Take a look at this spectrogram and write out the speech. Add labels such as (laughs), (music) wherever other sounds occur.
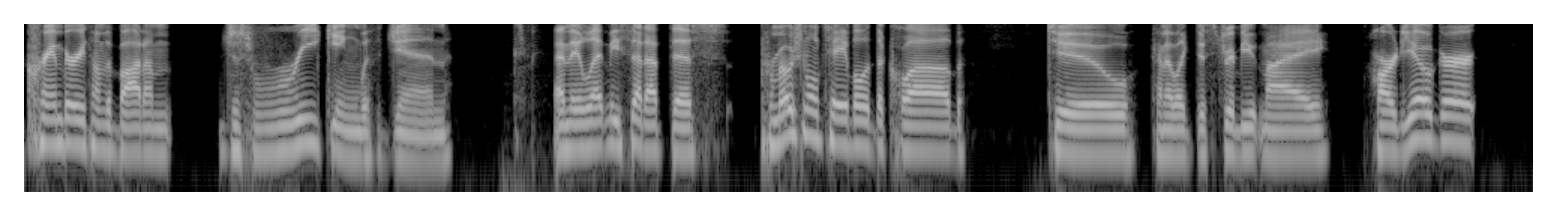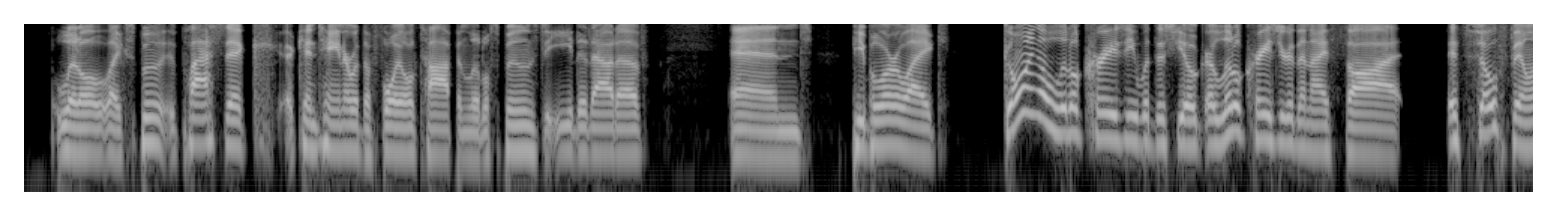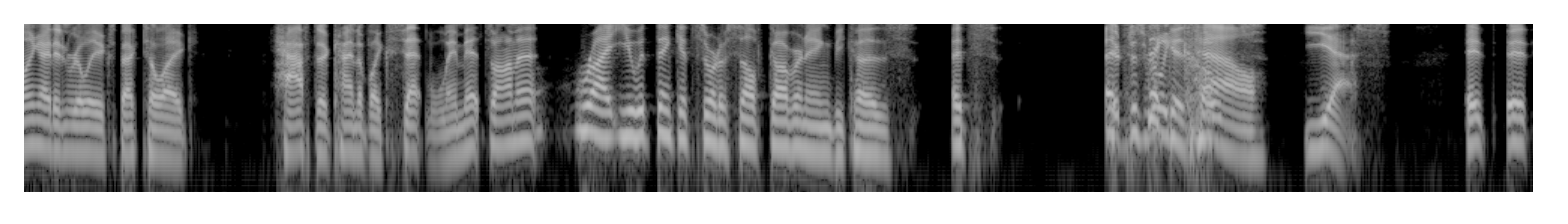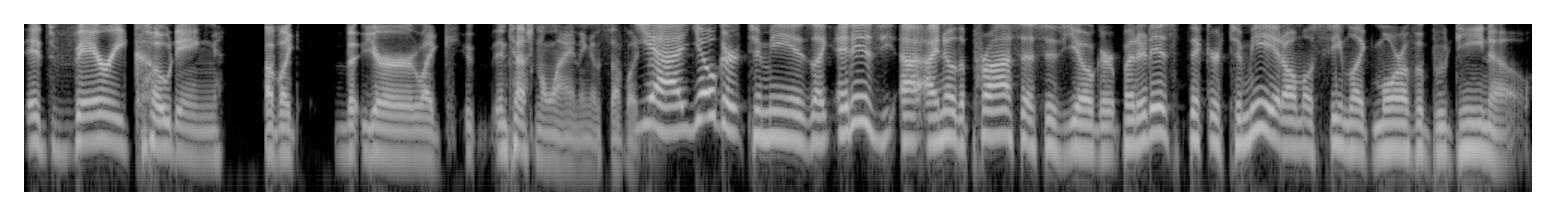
cranberries on the bottom, just reeking with gin. And they let me set up this promotional table at the club to kind of like distribute my hard yogurt little like spoon plastic container with a foil top and little spoons to eat it out of and people are like going a little crazy with this yogurt a little crazier than i thought it's so filling i didn't really expect to like have to kind of like set limits on it Right. You would think it's sort of self governing because it's it it's just thick really as coats- hell. yes it, it it's very coating of like the, your like intestinal lining and stuff like that. Yeah, yogurt to me is like it is. Uh, I know the process is yogurt, but it is thicker. To me, it almost seemed like more of a budino.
